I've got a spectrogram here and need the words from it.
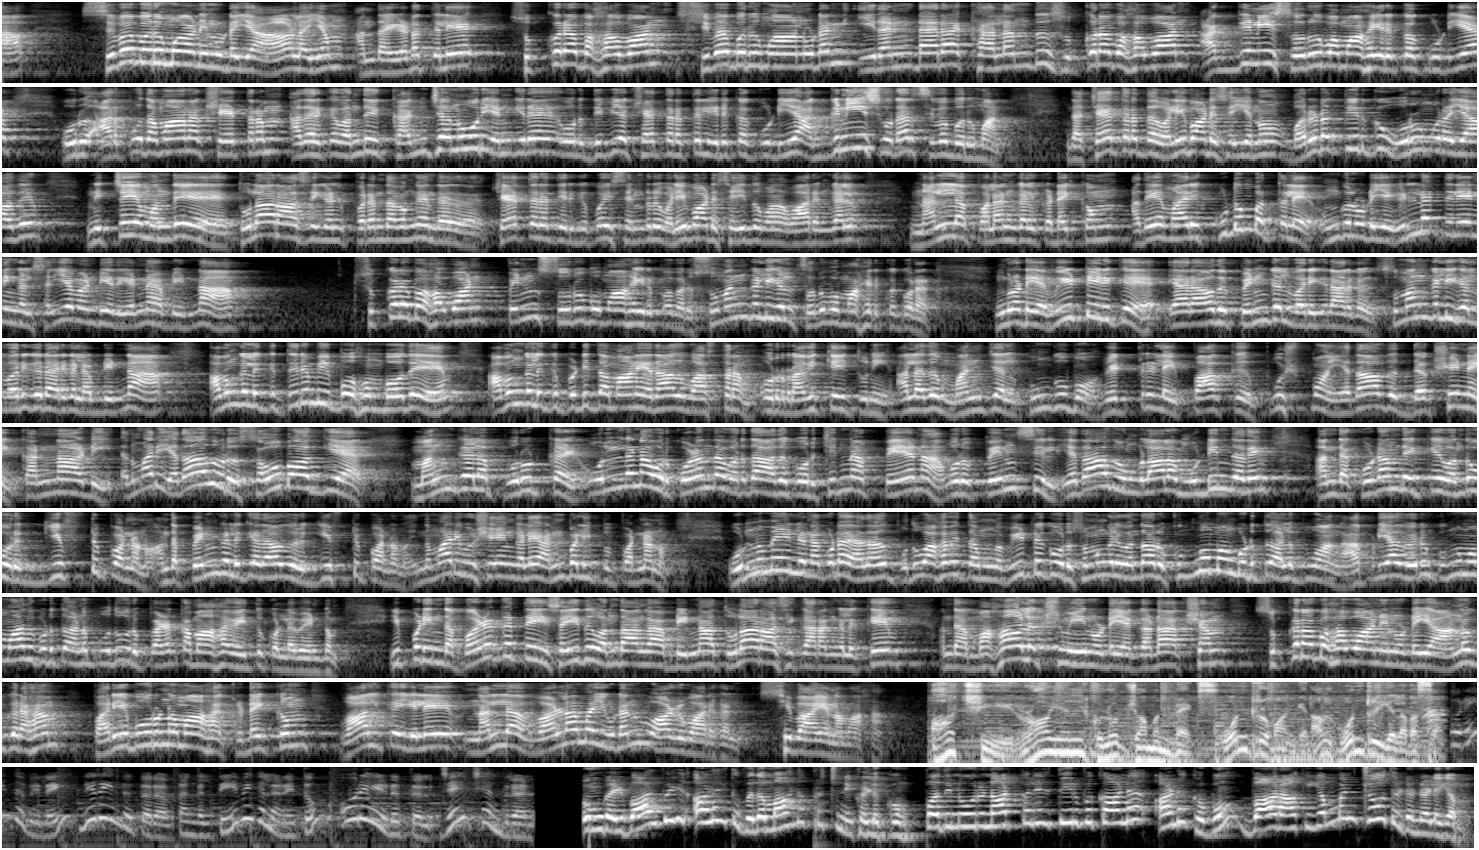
சிவபெருமானினுடைய ஆலயம் அந்த இடத்திலே சுக்கர பகவான் சிவபெருமானுடன் இரண்டர கலந்து சுக்கர பகவான் அக்னி சொரூபமாக இருக்கக்கூடிய ஒரு அற்புதமான க்ஷேத்திரம். அதற்கு வந்து கஞ்சனூர் என்கிற ஒரு திவ்ய க்ஷேத்திரத்தில் இருக்கக்கூடிய அக்னீஸ்வரர் சிவபெருமான். இந்த க்ஷேத்திரத்தை வழிபாடு செய்யணும். வருடத்திற்கு ஒரு முறையாவது நிச்சயம் வந்து துலா ராசிகள் பிறந்தவங்க இந்த க்ஷேத்திரத்திற்கு போய் சென்று வழிபாடு செய்து வாருங்கள். நல்ல பலன்கள் கிடைக்கும். அதே மாதிரி குடும்பத்திலே உங்களுடைய இல்லத்திலே நீங்கள் செய்ய வேண்டியது என்ன அப்படின்னா சுக்கர பகவான் பெண் சுரூபமாக இருப்பவர் சுமங்கலிகள் சுரூபமாக இருக்கக்கூறார் உங்களுடைய வீட்டிற்கு யாராவது பெண்கள் வருகிறார்கள் சுமங்கலிகள் வருகிறார்கள் அப்படின்னா அவங்களுக்கு திரும்பி போகும்போது அவங்களுக்கு பிடித்தமான ஏதாவது வஸ்திரம் ஒரு ரவிக்கை துணி அல்லது மஞ்சள் குங்குமம் வெற்றிலை பாக்கு புஷ்பம் ஏதாவது தட்சிணை கண்ணாடி அது மாதிரி ஏதாவது ஒரு சௌபாகிய மங்கள பொருட்கள். இல்லைன்னா ஒரு குழந்தை வருதா? அதுக்கு ஒரு சின்ன பேனா ஒரு பென்சில் ஏதாவது உங்களால் முடிந்ததை அந்த குழந்தைக்கு வந்து ஒரு கிஃப்ட் பண்ணணும். அந்த பெண்களுக்கு ஏதாவது ஒரு கிஃப்ட் பண்ணணும். இந்த மாதிரி விஷயங்களை அன்பளிப்பு பண்ணணும். ஒன்றுமே இல்லைன்னா கூட அதாவது பொதுவாகவே தவங்க வீட்டுக்கு ஒரு சுமங்கலி வந்தால் ஒரு குங்குமம் கொடுத்து அனுப்புவாங்க. அப்படியாவது வெறும் குங்குமமாவது கொடுத்து அனுப்புவது ஒரு பழக்கமாக வைத்து கொள்ள வேண்டும். இப்படி இந்த பழக்கத்தை செய்து வந்தாங்க அப்படின்னா துலா ராசிக்காரங்களுக்கு அந்த மகாலட்சுமியினுடைய கடாட்சம் சுக்கர பகவானினுடைய அனுக்கிரகம் பரிபூர்ணமாக கிடைக்கும். வாழ்க்கையிலே நல்ல வளமையுடன் வாழ்வார்கள். சிவாய நமக ஆச்சி ராயல் குலோப் ஜாமன் பேக்ஸ். ஒன்று வாங்கினால் ஒன்று இலவசம். குறைந்த விலை நிறைந்த தரம். தங்கள் தேவைகள் அனைத்தும் ஒரே இடத்தில். ஜெயச்சந்திரன். உங்கள் வாழ்வில் அனைத்து விதமான பிரச்சனைகளுக்கும் பதினோரு நாட்களில் தீர்வு காண அணுகவும் வாராகி அம்மன் ஜோதிட நிலையம்.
